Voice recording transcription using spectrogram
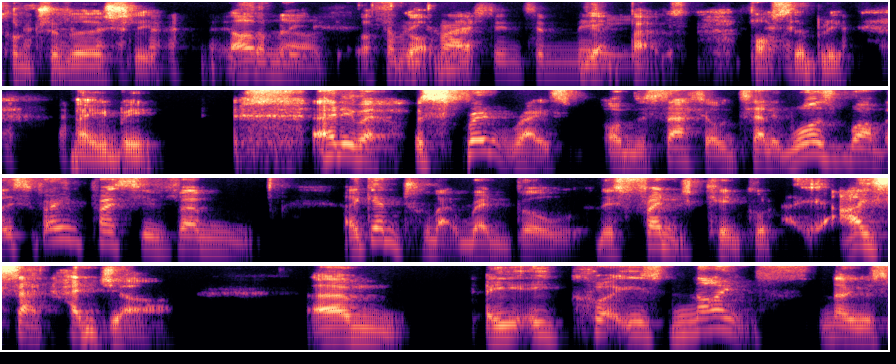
controversially. oh somebody no, I've somebody forgotten that. crashed into me. Yeah, perhaps, possibly, maybe. Anyway, the sprint race on the Saturday on telly was one, but it's a very impressive. Um, again, talking about Red Bull, this French kid called Isaac Hadjar. Um, he, he he's ninth, no, he was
